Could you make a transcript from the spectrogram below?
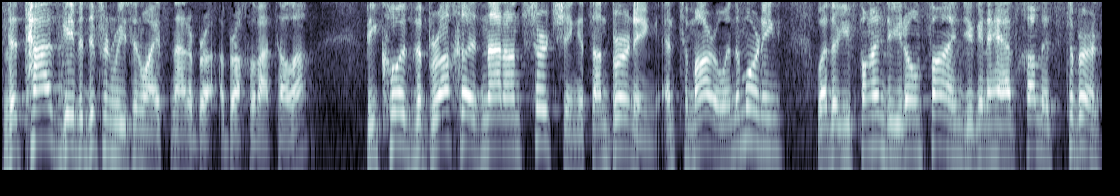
The Taz gave a different reason why it's not a, bra- a bracha levatala. Because the bracha is not on searching, it's on burning. And tomorrow in the morning, whether you find or you don't find, you're going to have chametz to burn.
